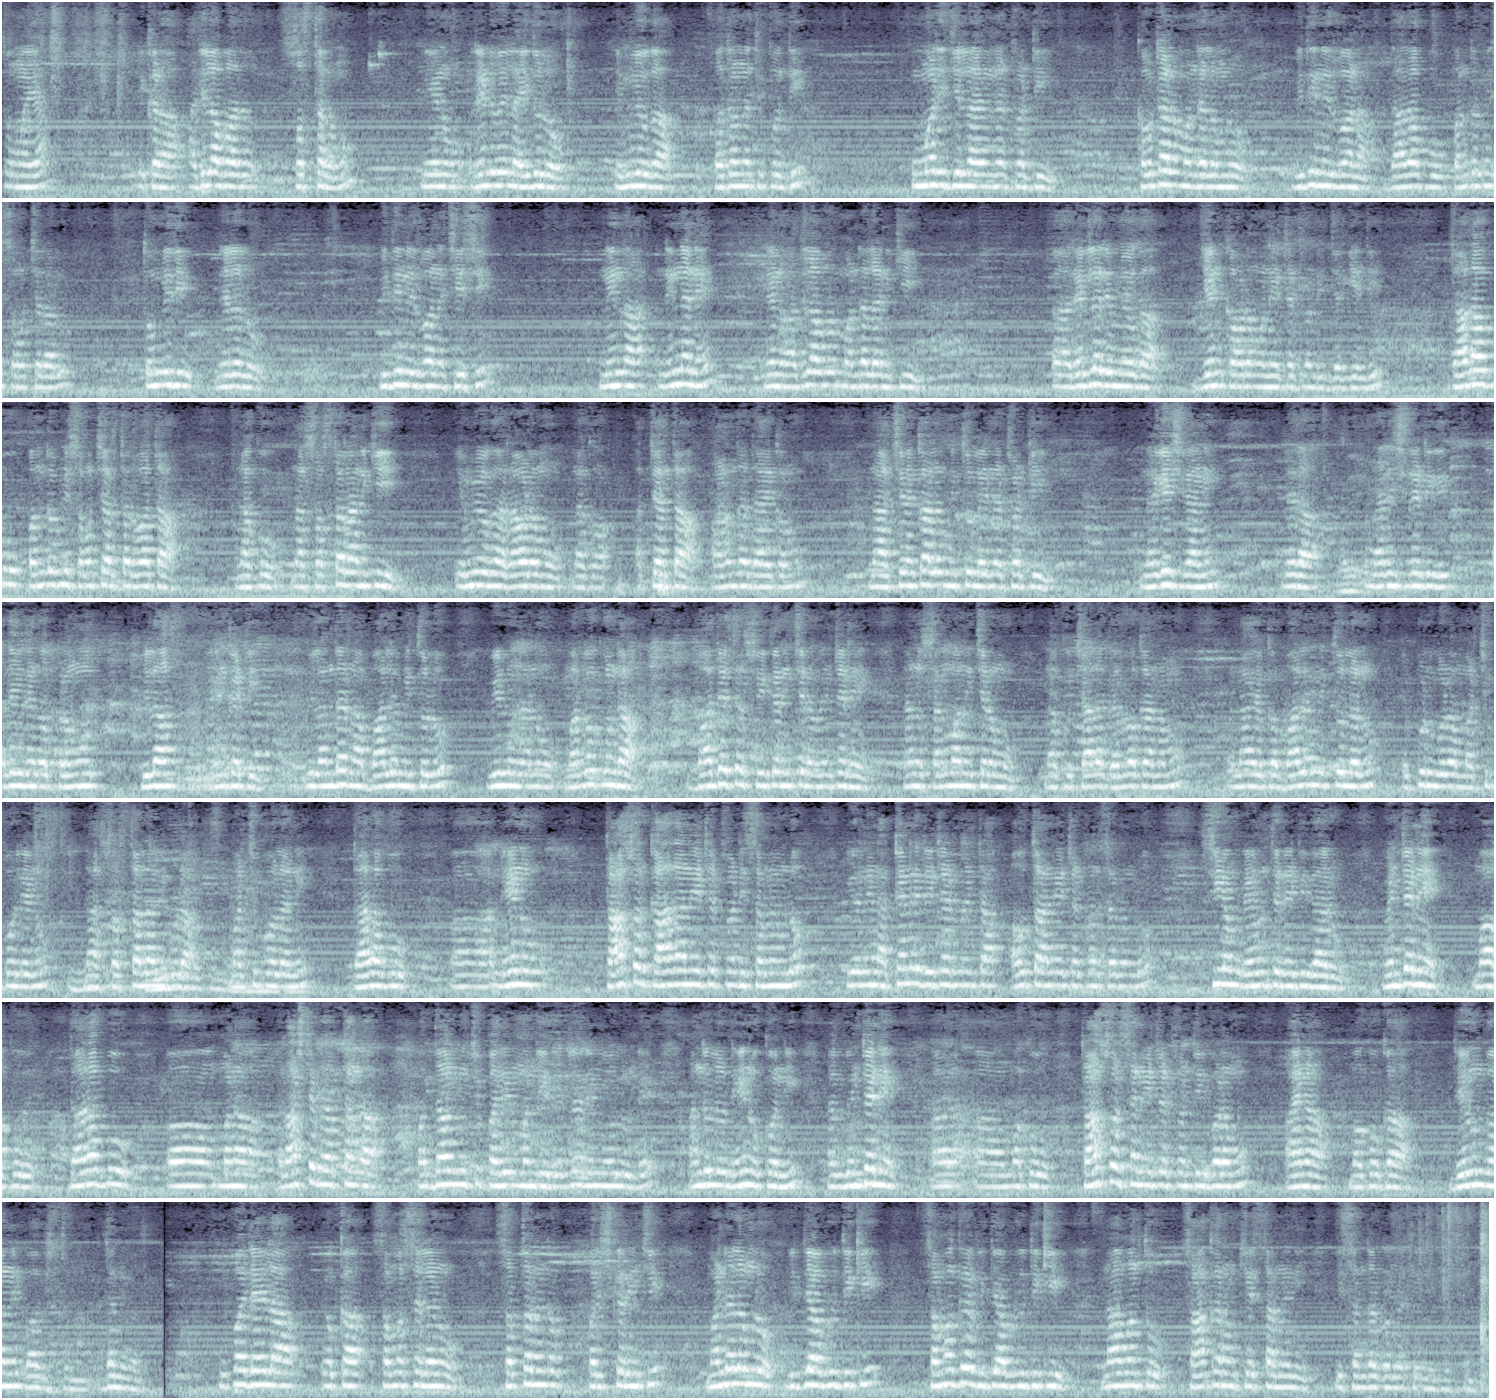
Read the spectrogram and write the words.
సోమయ్య ఇక్కడ ఆదిలాబాద్ స్వస్థలము. నేను రెండు వేల ఐదులో ఎంయూగా పదోన్నతి పొంది ఉమ్మడి జిల్లా అయినటువంటి కౌటాల మండలంలో విధి నిర్వహణ దాదాపు పంతొమ్మిది సంవత్సరాలు తొమ్మిది నెలలు విధి నిర్వహణ చేసి నిన్న నిన్ననే నేను ఆదిలాబాద్ మండలానికి రెగ్యులర్ ఎంఓగా జాయిన్ కావడం అనేటటువంటి జరిగింది. దాదాపు పంతొమ్మిది సంవత్సరాల తర్వాత నాకు నా స్వస్థలానికి ఎంఓగా రావడము నాకు అత్యంత ఆనందదాయకము నా చిరకాల మిత్రులైనటువంటి నగేష్ కానీ లేదా నరేష్. రెడ్డి అదేవిధంగా ప్రమోద్ విలాస్ వెంకటి వీళ్ళందరూ నా బాల్య మిత్రులు వీళ్ళు నన్ను మరవకుండా బాధ్యత స్వీకరించిన వెంటనే నన్ను సన్మానించడము నాకు చాలా గర్వకారణము. నా యొక్క బాల్యమిత్రులను ఎప్పుడు కూడా మర్చిపోలేను. నా స్వస్థలాన్ని కూడా మర్చిపోలేని. దాదాపు నేను ట్రాన్స్ఫర్ కాదనేటటువంటి సమయంలో ఇక నేను అక్కడనే రిటైర్మెంట్ అవుతా అనేటటువంటి సమయంలో సీఎం రేవంత్ రెడ్డి గారు వెంటనే మాకు దాదాపు మన రాష్ట్ర వ్యాప్తంగా పద్నాలుగు నుంచి పదిహేను మంది రెగ్యులర్ ఎంఓలు ఉండే. అందులో నేను కొన్ని నాకు వెంటనే మాకు ట్రాన్స్ఫర్స్ అనేటటువంటి ఇవ్వడము ఆయన మాకు ఒక దేవునిగానే భావిస్తున్నాను ధన్యవాదాలు. ఉపాధ్యాయుల యొక్క సమస్యలను సత్వరంగా పరిష్కరించి మండలంలో విద్యాభివృద్ధికి సమగ్ర విద్యాభివృద్ధికి నా వంతు సహకారం చేస్తానని ఈ సందర్భంగా తెలియజేస్తున్నాను.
